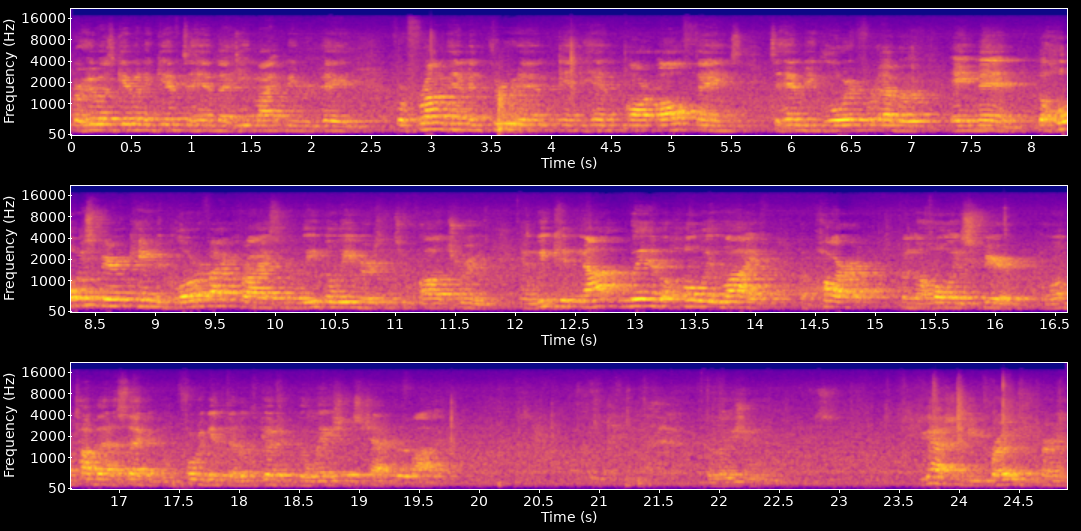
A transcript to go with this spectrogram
or who has given a gift to him that he might be repaid? For from him and through him in him are all things. To him be glory forever. Amen. The Holy Spirit came to glorify Christ and lead believers into all truth. And we cannot live a holy life apart from the Holy Spirit. And we'll talk about that in a second, but before we get there, let's go to Galatians chapter 5. Galatians. You guys should be pros at turning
